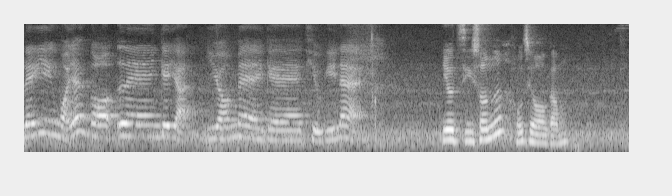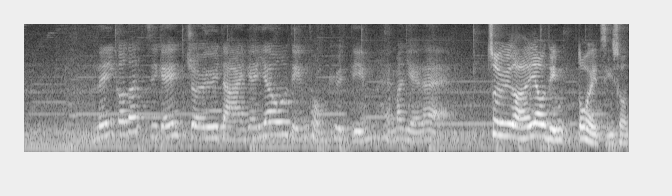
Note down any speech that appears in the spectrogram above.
你認為一個靚嘅人要有咩嘅條件呢？要自信啦，好似我咁。你覺得自己最大嘅優點同缺點係乜嘢呢？最大嘅優點都係自信，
